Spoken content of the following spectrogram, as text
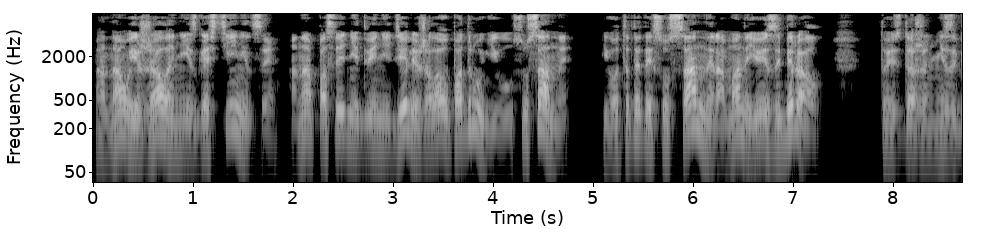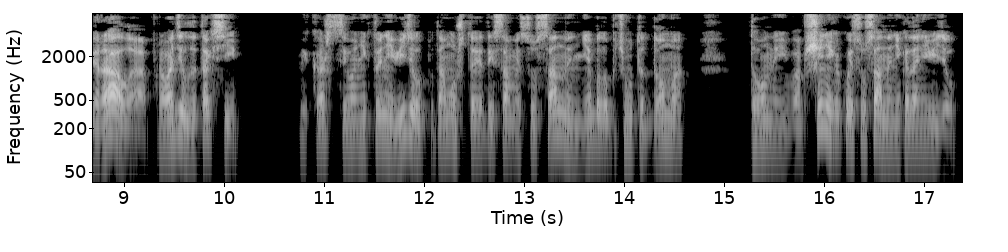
Она уезжала не из гостиницы. Она последние две недели жила у подруги, у Сусанны. И вот от этой Сусанны Роман ее и забирал. То есть даже не забирал, а проводил до такси. И кажется, его никто не видел, потому что этой самой Сусанны не было почему-то дома. Да он и вообще никакой Сусанны никогда не видел.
